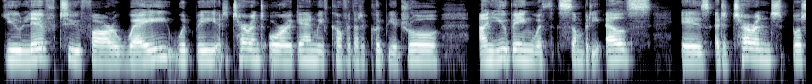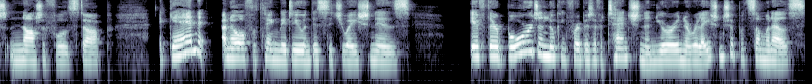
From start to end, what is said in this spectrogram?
You live too far away would be a deterrent, or again, we've covered that it could be a draw. And you being with somebody else is a deterrent, but not a full stop. Again, an awful thing they do in this situation is if they're bored and looking for a bit of attention and you're in a relationship with someone else,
